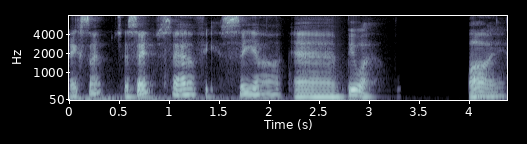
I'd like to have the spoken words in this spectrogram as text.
Next time, stay safe, stay healthy, see ya, and be well. Bye.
